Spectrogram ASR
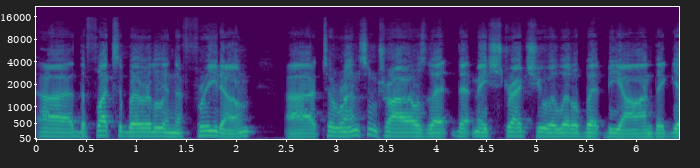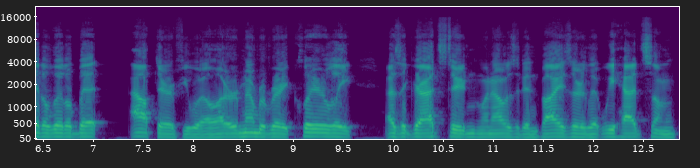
uh, the flexibility and the freedom uh, to run some trials that, that may stretch you a little bit beyond, that get a little bit out there, if you will. I remember very clearly as a grad student when I was an advisor that we had some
